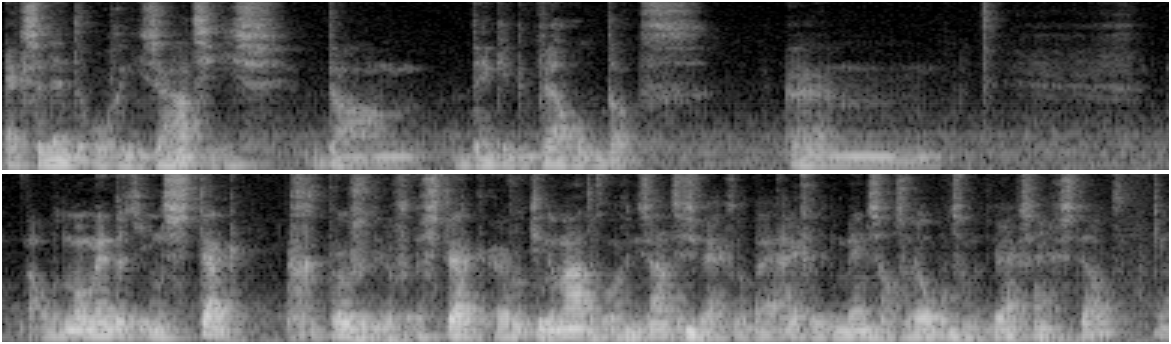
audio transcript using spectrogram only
excellente organisaties, dan denk ik wel dat um, nou, op het moment dat je in sterk, sterk routinematige organisaties werkt, waarbij eigenlijk mensen als robots aan het werk zijn gesteld, Mhm.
